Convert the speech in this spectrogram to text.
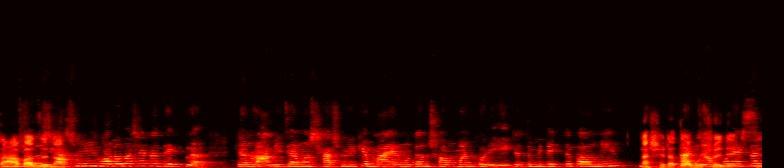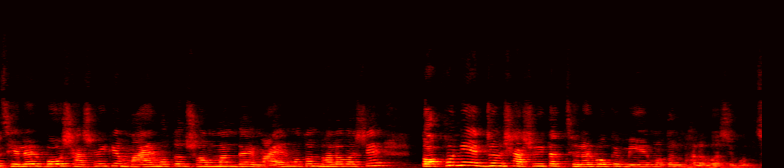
তা বাজে না। শাশুড়ির ভালোবাসাটা দেখলা। কেন আমি যে আমার শাশুড়িকে মায়ের মতন সম্মান করি এটা তুমি দেখতে পাওনি? না সেটা তো অবশ্যই যখন একটা ছেলের বউ শাশুড়িকে মায়ের মতন সম্মান দেয় মায়ের মতন ভালোবাসে তখনই একজন শাশুড়ি তার ছেলের বউকে মেয়ের মতন ভালোবাসে বুঝছ?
